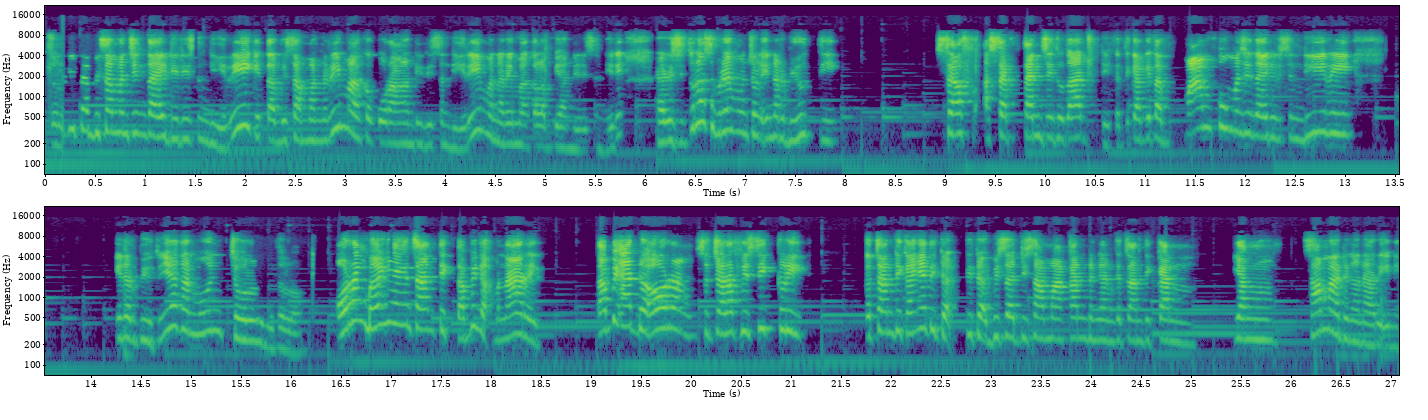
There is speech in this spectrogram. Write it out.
Kita bisa mencintai diri sendiri, kita bisa menerima kekurangan diri sendiri, menerima kelebihan diri sendiri. Dari situlah sebenarnya muncul inner beauty self acceptance itu tadi ketika kita mampu mencintai diri sendiri inner beauty-nya akan muncul gitu loh. Orang banyak yang cantik tapi nggak menarik. Tapi ada orang secara physically kecantikannya tidak tidak bisa disamakan dengan kecantikan yang sama dengan hari ini.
